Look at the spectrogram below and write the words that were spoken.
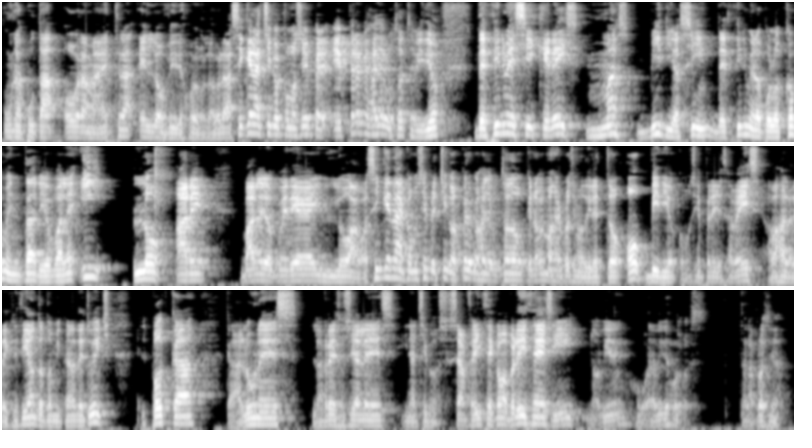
una puta obra maestra en los videojuegos, la verdad. Así que nada, chicos, como siempre, espero que os haya gustado este vídeo. Decidme si queréis más vídeos así, decírmelo por los comentarios, ¿vale? Y lo haré, ¿vale? Lo que me digáis lo hago. Así que nada, como siempre, chicos, espero que os haya gustado, que nos vemos en el próximo directo o vídeo, como siempre ya sabéis, abajo en la descripción, tanto mi canal de Twitch, el podcast, cada lunes, las redes sociales. Y nada, chicos, sean felices como perdices y no olviden jugar a videojuegos. Hasta la próxima.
